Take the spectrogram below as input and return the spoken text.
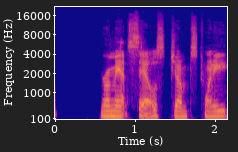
romance sales jumped 24%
